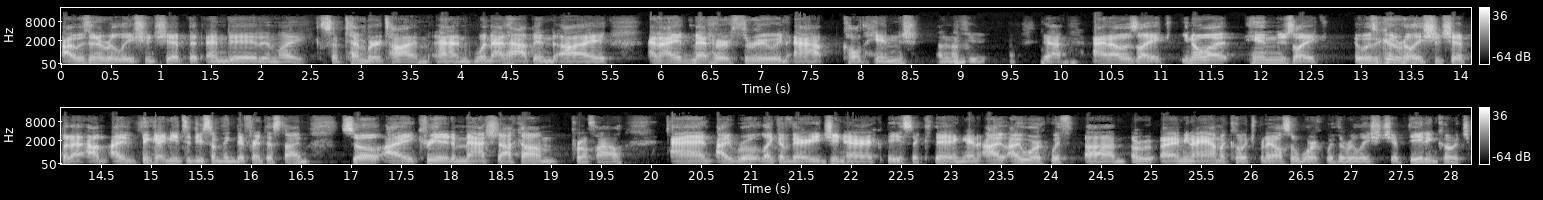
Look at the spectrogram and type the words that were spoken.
I was in a relationship that ended in like September time, and when that happened, I and I had met her through an app called Hinge. I don't know if you, yeah. And I was like, you know what, Hinge, like it was a good relationship, but I, I think I need to do something different this time. So I created a Match.com profile, and I wrote like a very generic, basic thing. And I, I work with, um, a, I mean, I am a coach, but I also work with a relationship dating coach.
